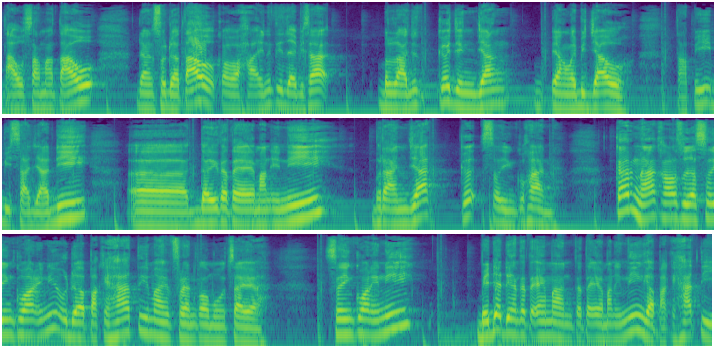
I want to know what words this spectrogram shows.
tahu sama tahu dan sudah tahu kalau hal ini tidak bisa berlanjut ke jenjang yang lebih jauh. Tapi bisa jadi uh, dari teteman ini beranjak ke selingkuhan. Karena kalau sudah selingkuhan ini udah pakai hati my friend kalau menurut saya. Selingkuhan ini beda dengan teteman. Teteman ini nggak pakai hati,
